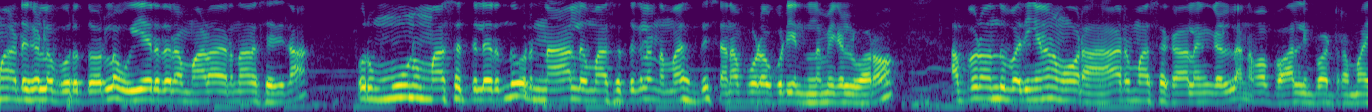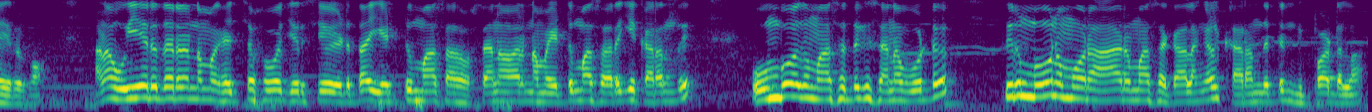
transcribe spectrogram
மாடுகளை பொறுத்தவரையில் உயர்தர மாடாக இருந்தாலும் சரி தான் ஒரு மூணு மாதத்துலேருந்து ஒரு நாலு மாதத்துக்குள்ள நம்ம வந்து செனை போடக்கூடிய நிலைமைகள் வரும். அப்புறம் வந்து பார்த்திங்கன்னா நம்ம ஒரு ஆறு மாத காலங்களில் நம்ம பால் நிப்பாட்டுற மாதிரி இருக்கும். ஆனால் உயர்தர நம்ம ஹெச்எஃப்ஓ ஜெர்சியோ எடுத்தால் எட்டு மாதம் செனை வர நம்ம எட்டு மாதம் வரைக்கும் கறந்து ஒம்பது மாதத்துக்கு செனை போட்டு திரும்பவும் நம்ம ஒரு ஆறு மாத காலங்கள் கறந்துட்டு நிப்பாட்டலாம்.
